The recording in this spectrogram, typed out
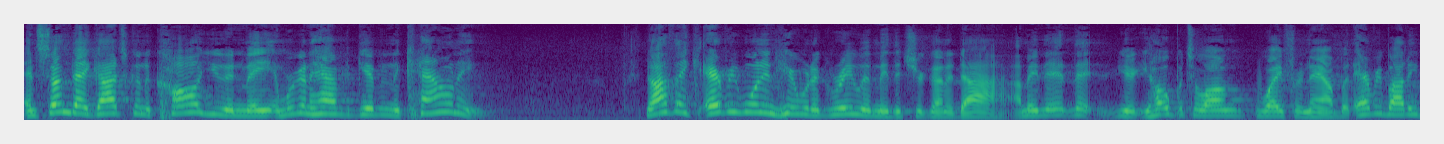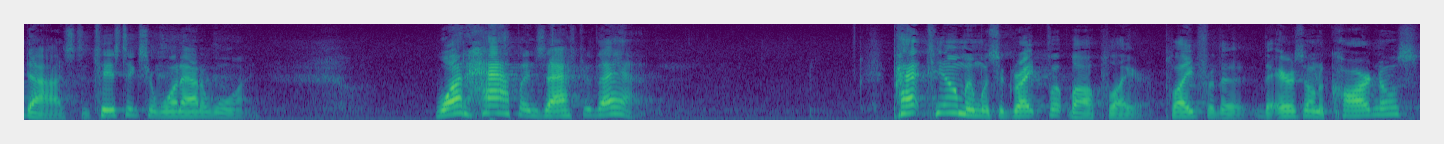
And someday God's going to call you and me, and we're going to have to give an accounting. Now, I think everyone in here would agree with me that you're going to die. I mean, that, that, you, you hope it's a long way from now, but everybody dies. Statistics are one out of one. What happens after that? Pat Tillman was a great football player, played for the, the Arizona Cardinals.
